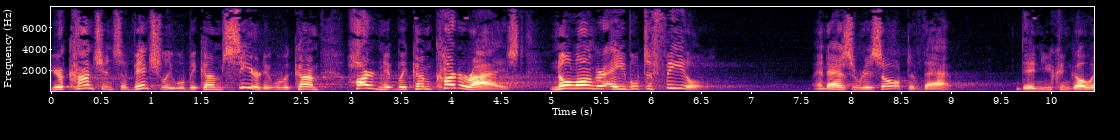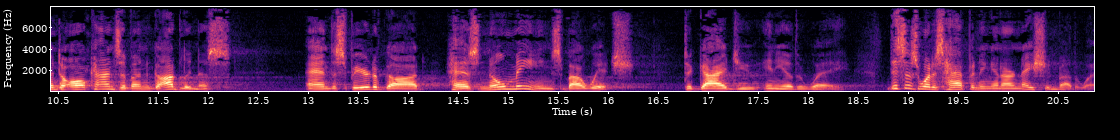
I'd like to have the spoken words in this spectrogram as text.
your conscience eventually will become seared. It will become hardened. It will become cauterized, no longer able to feel. And as a result of that, then you can go into all kinds of ungodliness, and the Spirit of God has no means by which to guide you any other way. This is what is happening in our nation, by the way.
